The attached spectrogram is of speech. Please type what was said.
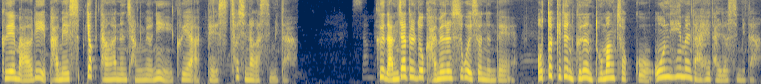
그의 마을이 밤에 습격당하는 장면이 그의 앞에 스쳐 지나갔습니다. 그 남자들도 가면을 쓰고 있었는데 어떻게든 그는 도망쳤고 온 힘을 다해 달렸습니다.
